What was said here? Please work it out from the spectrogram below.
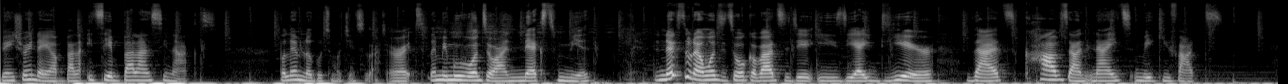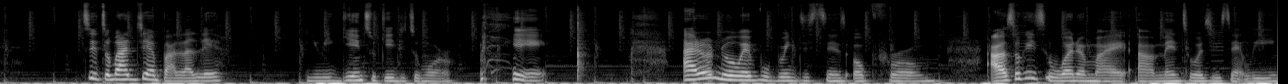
you're ensuring that you're balanced. It's a balancing act. But let me not go too much into that. All right. Let me move on to our next myth. The next one I want to talk about today is the idea that carbs at night make you fat. So you will gain 2 kg tomorrow. I don't know where people bring these things up from. I was talking to one of my uh, mentors recently.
